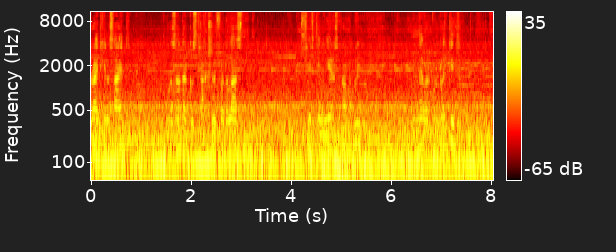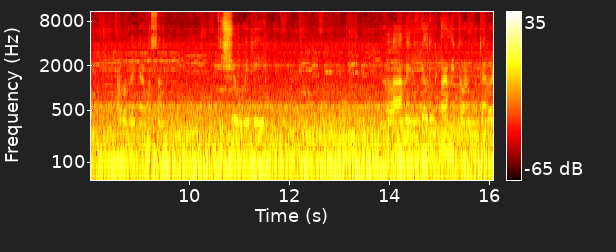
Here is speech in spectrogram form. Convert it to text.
right hand side was under construction for the last 15 years probably. Never completed. Probably there was some issue with the I mean building permit or whatever.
